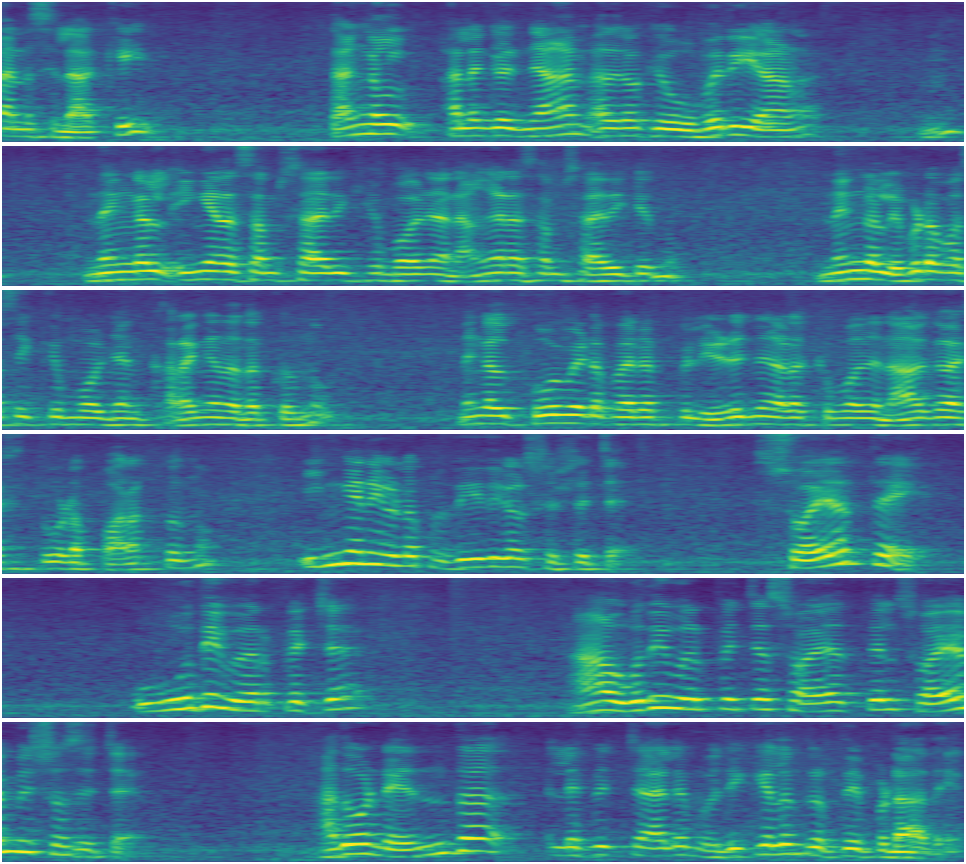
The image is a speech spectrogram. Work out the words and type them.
മനസ്സിലാക്കി തങ്ങൾ അല്ലെങ്കിൽ ഞാൻ അതിനൊക്കെ ഉപരിയാണ്. നിങ്ങൾ ഇങ്ങനെ സംസാരിക്കുമ്പോൾ ഞാൻ അങ്ങനെ സംസാരിക്കുന്നു. നിങ്ങൾ ഇവിടെ വസിക്കുമ്പോൾ ഞാൻ കറങ്ങി നടക്കുന്നു. നിങ്ങൾ ഭൂമിയുടെ പരപ്പിൽ ഇഴഞ്ഞു നടക്കുമ്പോൾ ഞാൻ ആകാശത്തൂടെ പറക്കുന്നു. ഇങ്ങനെയുള്ള പ്രതീതികൾ സൃഷ്ടിച്ച് സ്വയത്തെ ഊതി വീർപ്പിച്ച് ആ ഉപതി വീർപ്പിച്ച സ്വയത്തിൽ സ്വയം വിശ്വസിച്ച് അതുകൊണ്ട് എന്ത് ലഭിച്ചാലും ഒരിക്കലും തൃപ്തിപ്പെടാതെ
